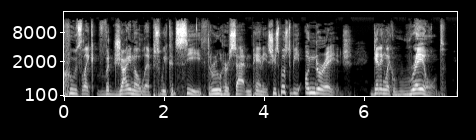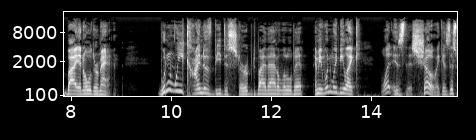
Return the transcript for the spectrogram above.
Whose like vagina lips we could see through her satin panties. She's supposed to be underage, getting like railed by an older man. Wouldn't we kind of be disturbed by that a little bit? I mean, wouldn't we be like, what is this show? Like, is this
